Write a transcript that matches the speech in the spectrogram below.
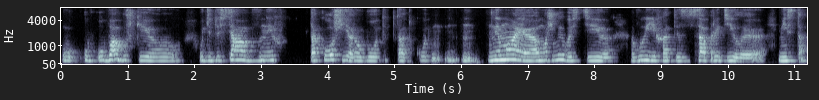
у, у, у бабушки, у, у дідуся в них також є робота. Так от немає можливості виїхати за приділи міста.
